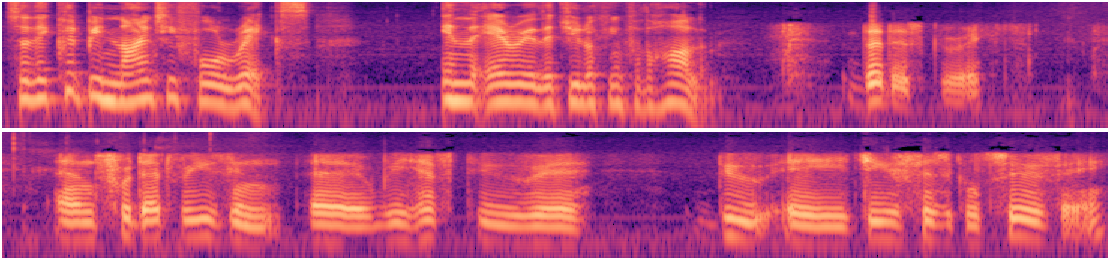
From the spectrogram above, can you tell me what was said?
So there could be 94 wrecks in the area that you're looking for the Haarlem. That is correct. And for that reason, uh, we have to uh, do a geophysical survey,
